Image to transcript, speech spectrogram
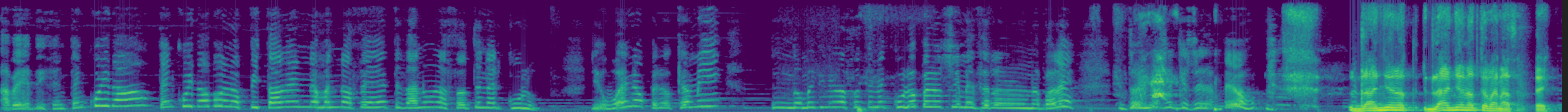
a ver, dicen, ten cuidado, ten cuidado porque en los hospitales nada más nacer te dan un azote en el culo. Digo, bueno, pero que a mí no me dieron un azote en el culo, pero sí me cerraron una pared. Entonces no sé qué será peor. daño no, daño no te van a hacer.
